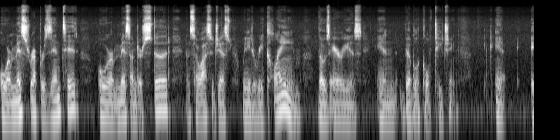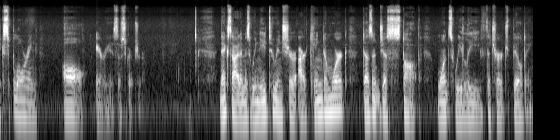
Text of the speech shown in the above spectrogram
or misrepresented or misunderstood. And so I suggest we need to reclaim those areas in biblical teaching, in exploring all areas of Scripture. Next item is we need to ensure our kingdom work doesn't just stop once we leave the church building.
